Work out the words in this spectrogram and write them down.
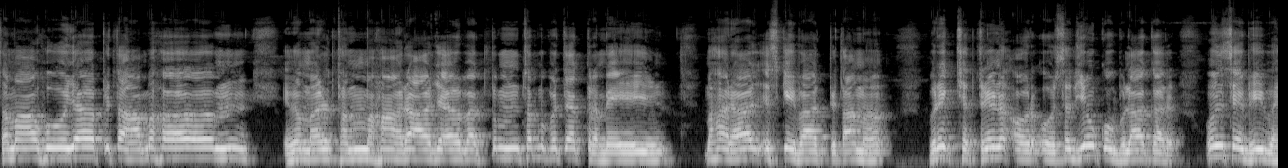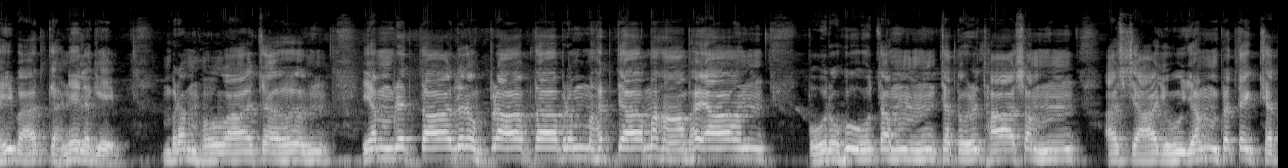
समाहूय पितामह। इवमर्थम महाराज वक्त समुपचक्रमे महाराज, इसके बाद पितामह वृक्ष, तृण और औषधियों को बुलाकर उनसे भी वही बात कहने लगे। ब्रह्मोवाच। यम प्राप्त ब्रह्म हत्या महाभया। पुरुहूतम चतुर्थाशम अश्यायूयम प्रतीक्षत।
